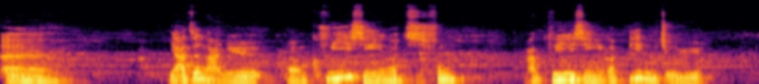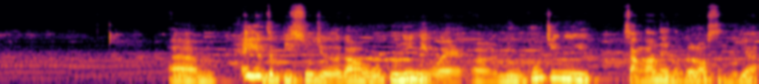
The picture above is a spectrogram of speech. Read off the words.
嗯，亚洲外援，嗯，可以寻一个前锋，也可以寻一个边路球员。嗯，还有只变数就是讲，我个人认为，呃，如果今年上港队能够老顺利个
